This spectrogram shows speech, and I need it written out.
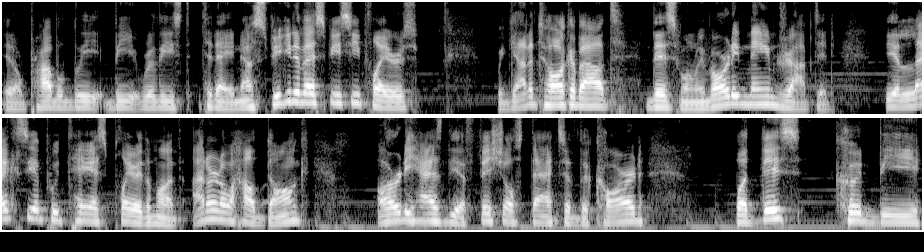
it'll probably be released today. Now, speaking of SBC players, we got to talk about this one. We've already name dropped it. The Alexia Putellas Player of the Month. I don't know how Donk already has the official stats of the card, but this could be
